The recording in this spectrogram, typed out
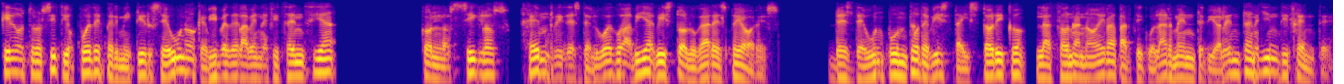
¿Qué otro sitio puede permitirse uno que vive de la beneficencia? Con los siglos, Henry desde luego había visto lugares peores. Desde un punto de vista histórico, la zona no era particularmente violenta ni indigente.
